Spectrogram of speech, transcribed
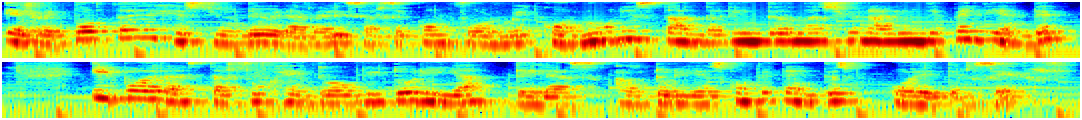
El reporte de gestión deberá realizarse conforme con un estándar internacional independiente y podrá estar sujeto a auditoría de las autoridades competentes o de terceros.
